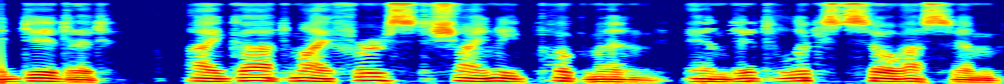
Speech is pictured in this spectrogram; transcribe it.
did it. I got my first shiny Pokemon, and it looks so awesome.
